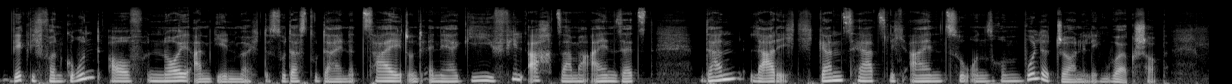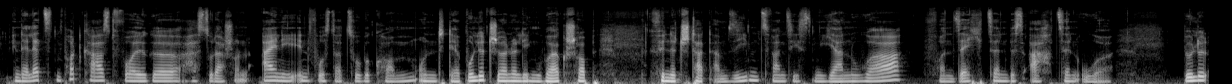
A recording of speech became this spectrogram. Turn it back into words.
wirklich von Grund auf neu angehen möchtest, sodass du deine Zeit und Energie viel achtsamer einsetzt, dann lade ich dich ganz herzlich ein zu unserem Bullet Journaling Workshop. In der letzten Podcast-Folge hast du da schon einige Infos dazu bekommen und der Bullet Journaling Workshop findet statt am 27. Januar von 16 bis 18 Uhr. Bullet,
